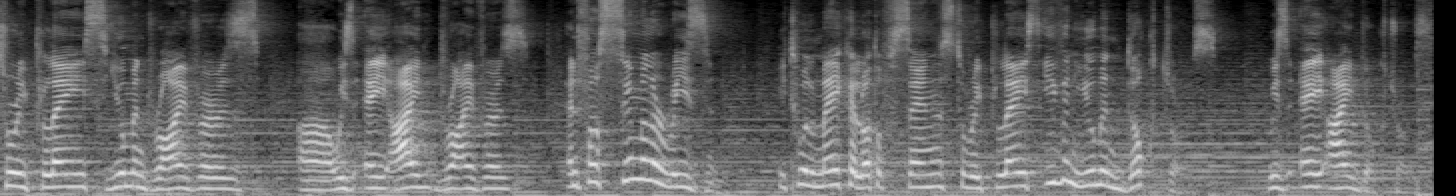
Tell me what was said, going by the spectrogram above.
to replace human drivers uh, with AI drivers. And for similar reason, it will make a lot of sense to replace even human doctors with AI doctors.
